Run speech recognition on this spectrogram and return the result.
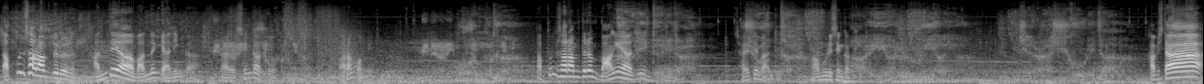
나쁜 사람들은 안 돼야 맞는 게 아닌가 라는 생각으로 말한 겁니다. 나쁜 사람들은 망해야지. 예. 잘 되면 안 돼. 아무리 생각해. 갑시다.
